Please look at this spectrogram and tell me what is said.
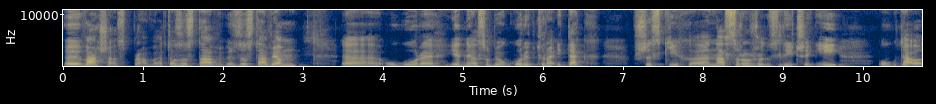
e, Wasza sprawa. To zostaw, zostawiam e, u góry, jednej osobie u góry, która i tak wszystkich e, nas rozliczy i u, ta,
